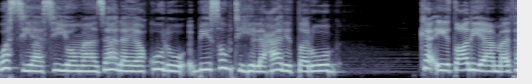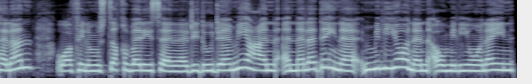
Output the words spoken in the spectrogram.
والسياسي ما زال يقول بصوته العالي الطروب كإيطاليا مثلا وفي المستقبل سنجد جميعا أن لدينا مليونا أو مليونين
